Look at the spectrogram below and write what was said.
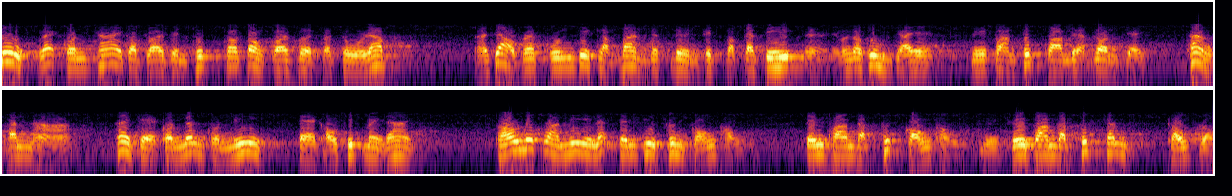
ลูกและคนใช้ก็พลอยเป็นทุกข์ก็ต้องคอยเปิดประตูรับเจ้าพระคุณที่กลับบ้านดึกเดินผิดปกติมันก็คุ้มใจมีความทุกข์ความเดือดร้อนใจสร้างปัญหาให้แก่คนนั่นคนนี้ แต่เขาคิดไม่ได้เขานึกว่านี่และเป็นที่พึ่งของเขา เป็นความดับทุกข์ของเขานี่คือความดับทุกข์ชั้นเขาเขา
